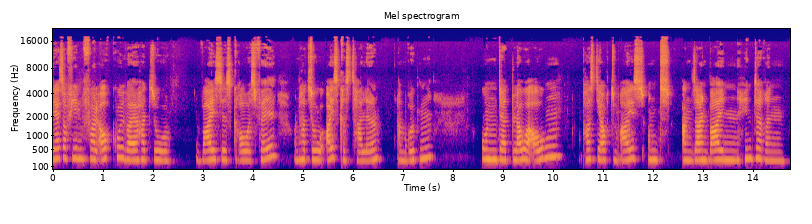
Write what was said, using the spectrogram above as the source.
Der ist auf jeden Fall auch cool, weil er hat so weißes, graues Fell und hat so Eiskristalle am Rücken. Und der hat blaue Augen, passt ja auch zum Eis. Und an seinen beiden hinteren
